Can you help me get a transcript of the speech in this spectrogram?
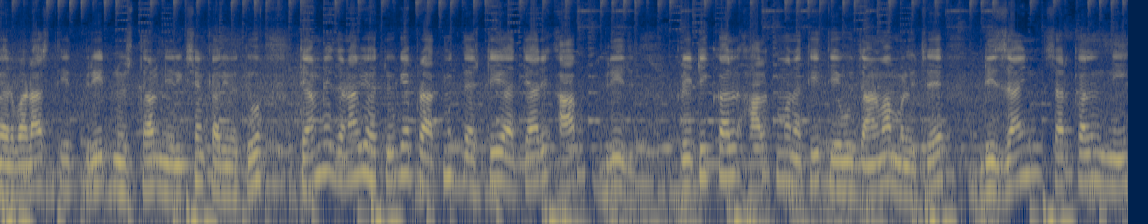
મેરવાડા સ્થિત બ્રિજનું સ્થળ નિરીક્ષણ કર્યું હતું. તેમણે જણાવ્યું હતું કે પ્રાથમિક દ્રષ્ટિએ અત્યારે આ બ્રિજ ક્રિટિકલ હાલતમાં નથી તેવું જાણવા મળ્યું છે. ડિઝાઇન સર્કલની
